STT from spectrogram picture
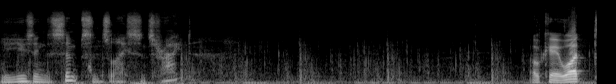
you're using the Simpsons license, right? Okay, what?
